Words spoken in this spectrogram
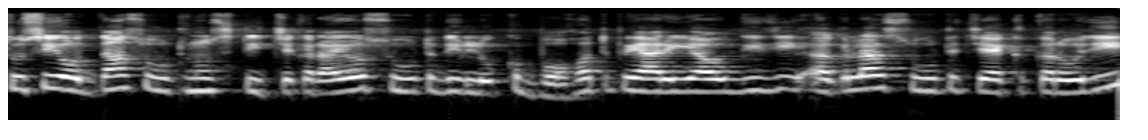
ਤੁਸੀਂ ਉਦਾਂ ਸੂਟ ਨੂੰ ਸਟਿਚ ਕਰਾਇਓ, ਸੂਟ ਦੀ ਲੁੱਕ ਬਹੁਤ ਪਿਆਰੀ ਆਊਗੀ ਜੀ। ਅਗਲਾ ਸੂਟ ਚੈੱਕ ਕਰੋ ਜੀ।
